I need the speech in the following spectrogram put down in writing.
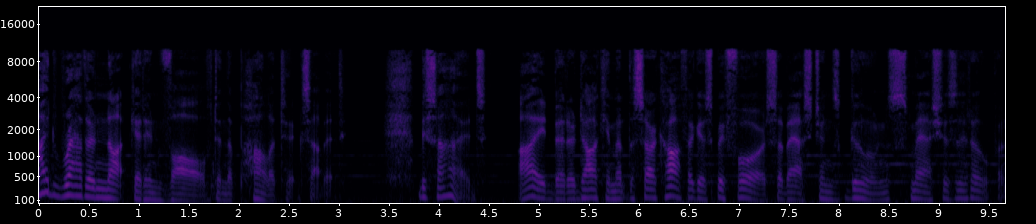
I'd rather not get involved in the politics of it. Besides, I'd better document the sarcophagus before Sebastian's goon smashes it open.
